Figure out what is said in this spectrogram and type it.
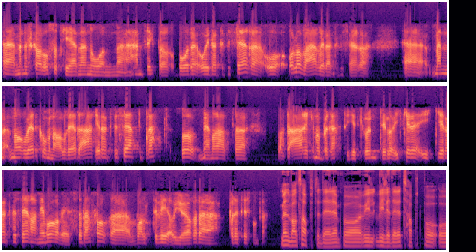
Men det skal også tjene noen hensikter, både å identifisere og å la være å identifisere. Men når vedkommende allerede er identifisert bredt, så mener jeg at, at det er ikke noe berettiget grunn til å ikke, ikke identifisere han i vår avis. Så Derfor valgte vi å gjøre det på det tidspunktet. Men hva tapte dere på Ville dere tapt på å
